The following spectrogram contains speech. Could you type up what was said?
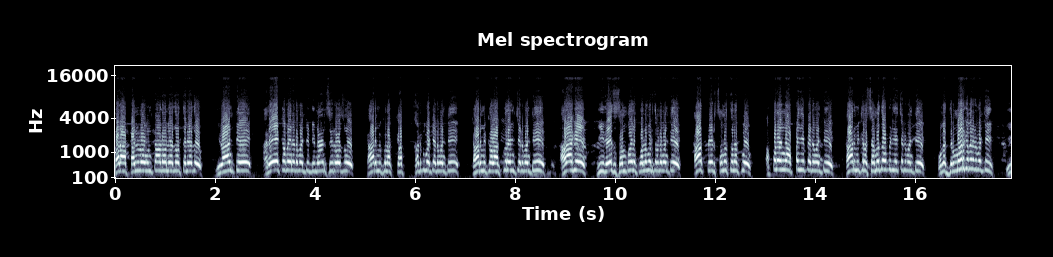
మరి ఆ పనిలో ఉంటాడో లేదో తెలియదు. ఇలాంటి అనేకమైనటువంటి డిమాండ్స్ ఈ రోజు కార్మికుల కప్- కడుపు కొట్టేటువంటి కార్మికుల హక్కులనించేటువంటి అలాగే ఈ దేశ సంపదను కొల్లగొడుతున్నటువంటి కార్పొరేట్ సంస్థలకు అప్పనంగా అప్పచెప్పేటువంటి కార్మికుల శ్రమదోపిడి చేసేటువంటి ఒక దుర్మార్గమైనటువంటి ఈ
